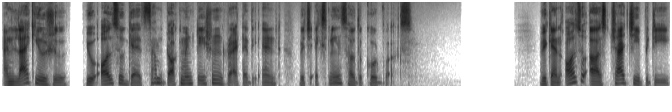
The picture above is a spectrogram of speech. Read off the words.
And like usual, you also get some documentation right at the end which explains how the code works. We can also ask ChatGPT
